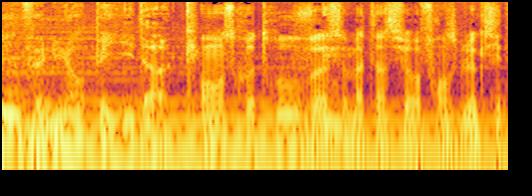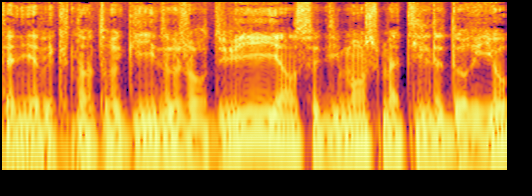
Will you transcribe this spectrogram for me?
Bienvenue en Pays d'Oc. On se retrouve ce matin sur France Bleu Occitanie avec notre guide aujourd'hui, en ce dimanche, Mathilde Dorio,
